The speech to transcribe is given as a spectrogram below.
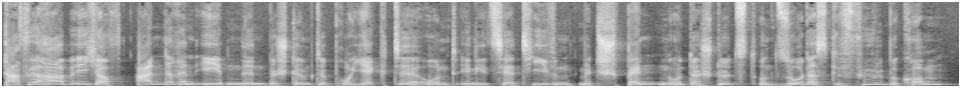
Dafür habe ich auf anderen Ebenen bestimmte Projekte und Initiativen mit Spenden unterstützt und so das Gefühl bekommen,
